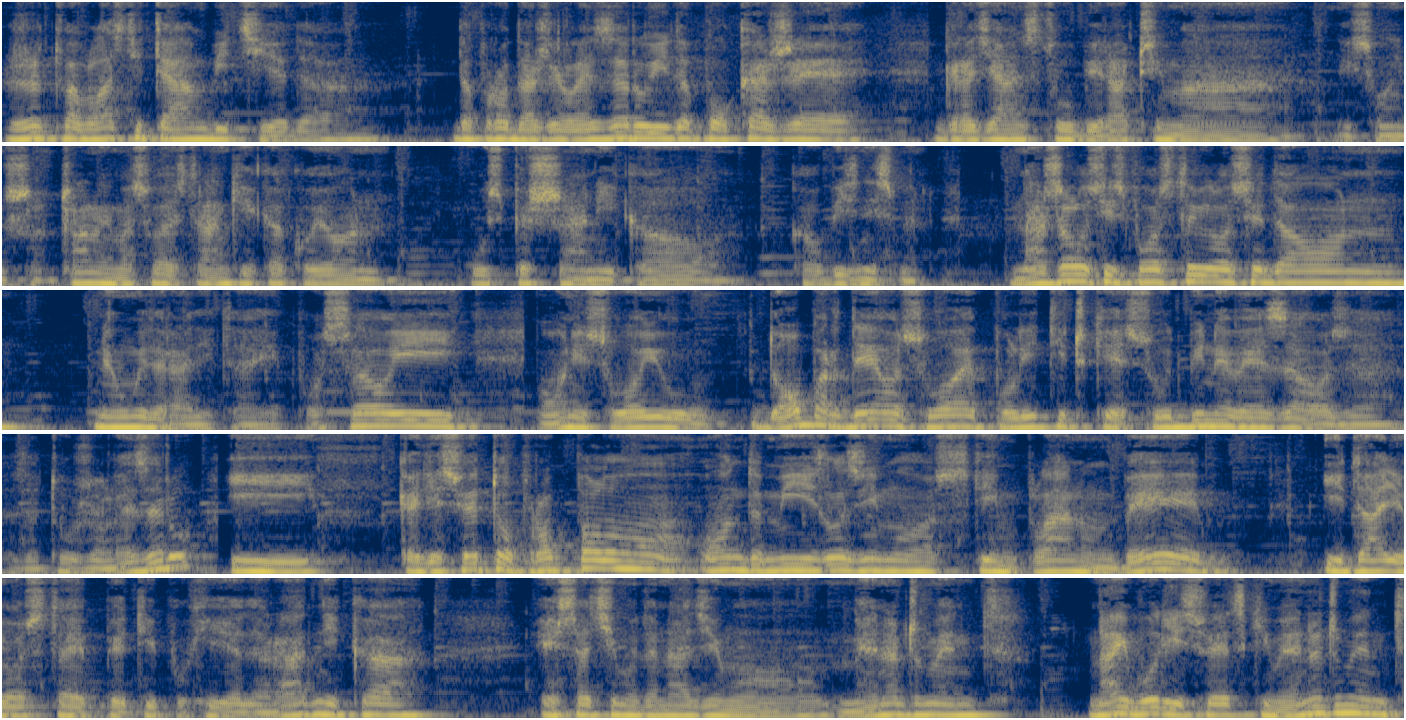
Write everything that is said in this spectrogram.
žrtva vlastite ambicije da, da proda železaru i da pokaže građanstvu, biračima i svojim članovima svoje stranke kako je on uspešan i kao, kao biznismen. Nažalost, ispostavilo se da on ne ume da radi taj posao i on je svoju, dobar deo svoje političke sudbine vezao za, za tu železaru i kad je sve to propalo, onda mi izlazimo s tim planom B i dalje ostaje 5.500 radnika, e sad ćemo da nađemo menadžment, najbolji svetski menadžment,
